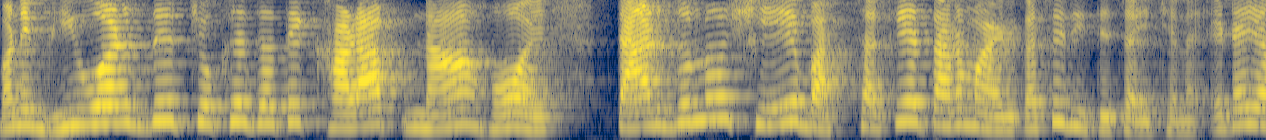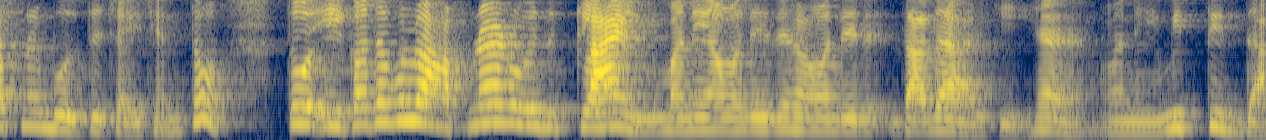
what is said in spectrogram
মানে ভিউয়ার্সদের চোখে যাতে খারাপ না হয়, তার জন্য সে বাচ্চাকে তার মায়ের কাছে দিতে চাইছে না। এটাই আপনি বলতে চাইছেন তো? তো এই কথাগুলো আপনার ওই ক্লায়েন্ট মানে আমাদের আমাদের দাদা আর কি হ্যাঁ মানে মিত্তিরদা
